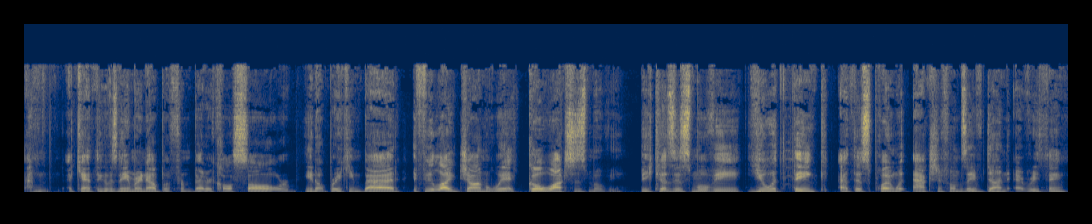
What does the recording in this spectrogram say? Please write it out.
I'm, I can't think of his name right now, but from Better Call Saul or you know Breaking Bad, if you like John Wick, go watch this movie because this movie, you would think at this point with action films, they've done everything.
